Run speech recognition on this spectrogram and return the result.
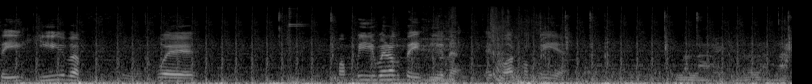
ตีคีแบบโอ้โหเวยมัมมี่ไม่ต้องตีคืนอะไอ้บอสมัมมี่อะละลายละลาย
